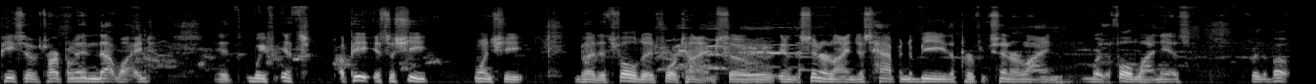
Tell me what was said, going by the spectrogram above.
piece of tarpaulin that wide. It we it's a it's a sheet, one sheet, but it's folded four times. So in the center line just happened to be the perfect center line where the fold line is for the boat.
